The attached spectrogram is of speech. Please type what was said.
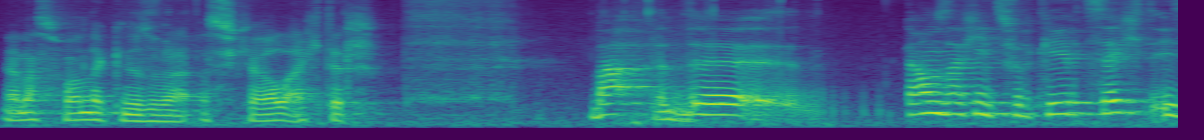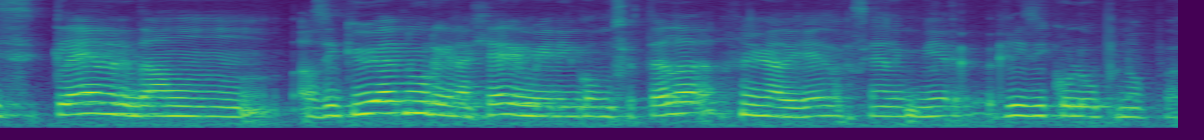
Ja, dat is gewoon dat zo wat schuil achter. Maar de kans dat je iets verkeerd zegt is kleiner dan als ik u uitnodig en dat jij je mening komt vertellen, dan ga jij waarschijnlijk meer risico lopen op eh,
